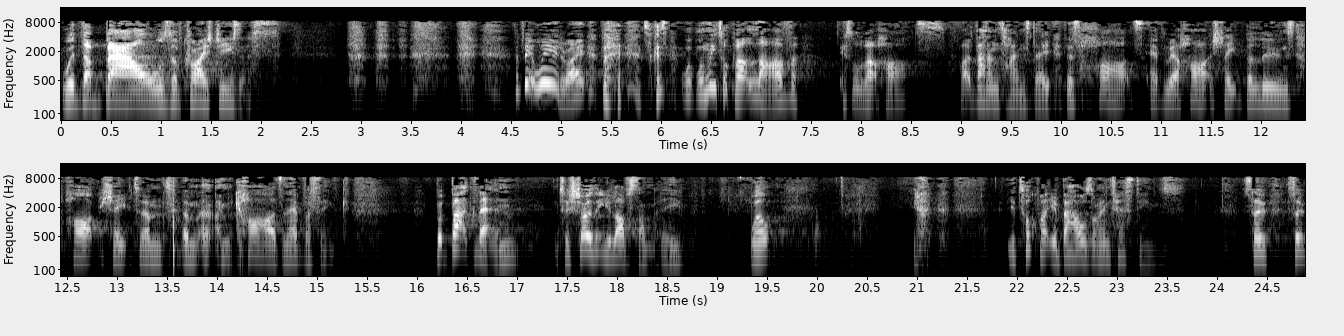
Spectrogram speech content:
with the bowels of Christ Jesus. A bit weird, right? Because when we talk about love, it's all about hearts. Like Valentine's Day, there's hearts everywhere, heart-shaped balloons, heart-shaped um, um, um, cards and everything. But back then, to show that you love somebody, well, you talk about your bowels or intestines. So, so,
